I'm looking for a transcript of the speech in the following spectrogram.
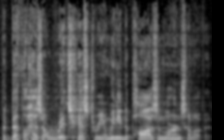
But Bethel has a rich history, and we need to pause and learn some of it.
